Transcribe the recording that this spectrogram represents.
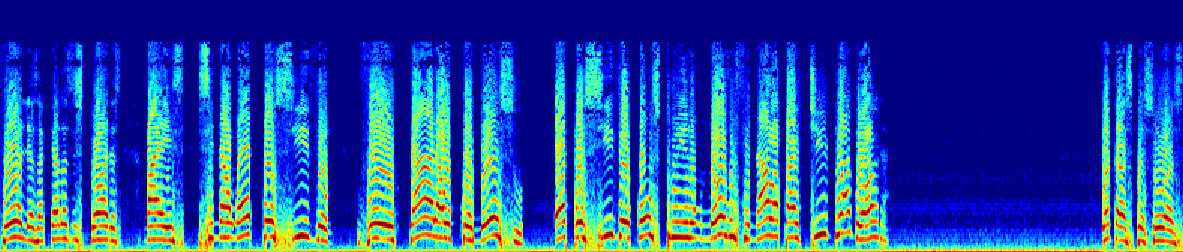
folhas, aquelas histórias, mas se não é possível voltar ao começo, é possível construir um novo final a partir do agora. Quantas pessoas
